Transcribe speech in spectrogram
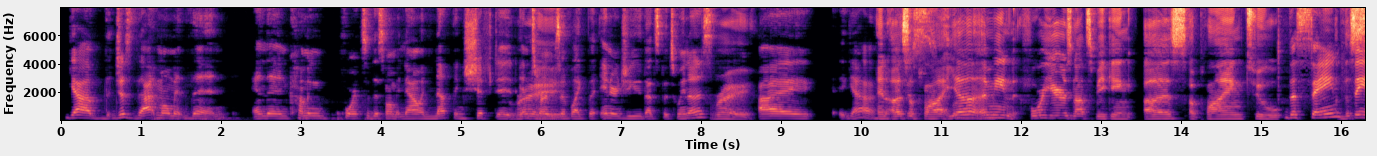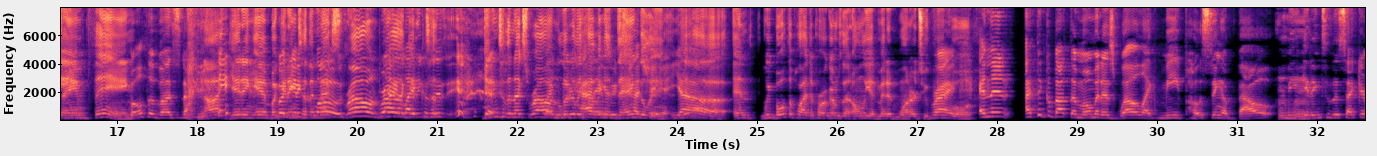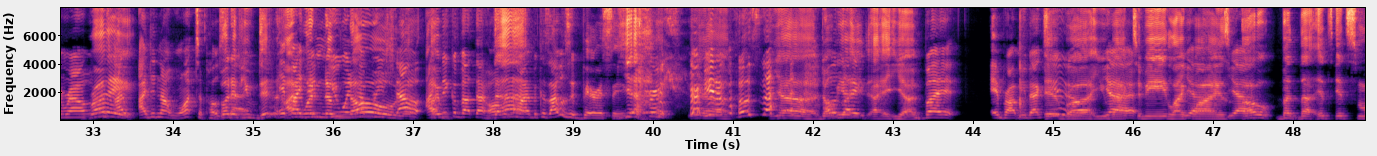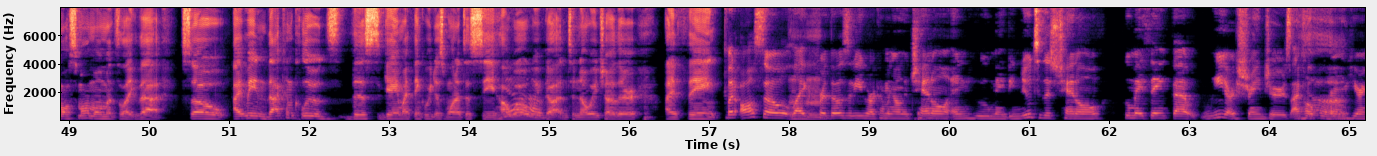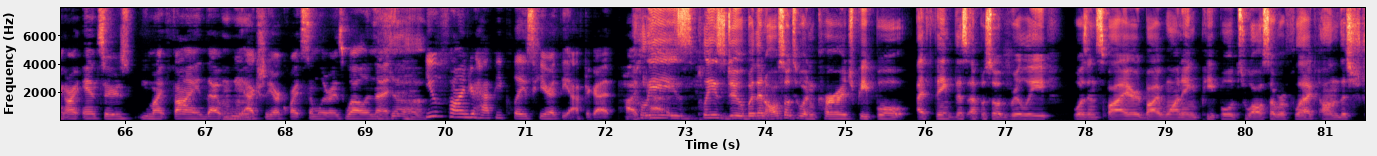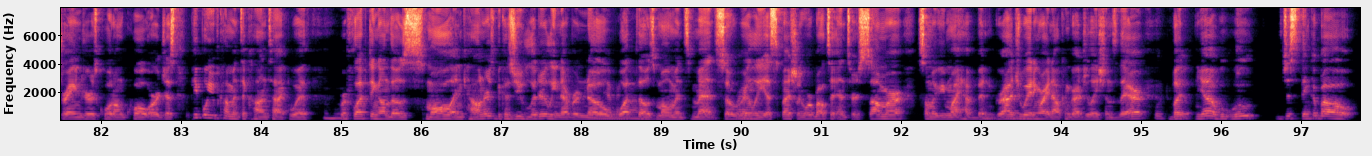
yeah just that moment then and then coming forward to this moment now and nothing shifted in terms of like the energy that's between us right. I yeah and us just applying yeah i mean four years not speaking us applying to the same the thing same thing both of us not, not getting in but, But getting, getting to the close. next round right yeah, like getting, to, getting to the next round Like, literally having it, it, we were touching dangling it, yeah. and we both applied to programs that only admitted one or two Right. people And then I think about the moment as well, like me posting about me Mhm. getting to the second round. Right. I, I did not want to post but that. if you didn't if i, I, wouldn't didn't, have you wouldn't known have reached out. I, think about that all that- the time because I was embarrassing. Yeah. For, me- for me Yeah. to post that. yeah don't be like- uh, yeah But it brought me back to you. it you. brought you Yeah. back to me likewise yeah. oh but that it's it's small small moments like that so i mean that concludes this game i think we just wanted to see how well we've gotten to know each other i think But also, like Mhm. for those of you who are coming on the channel and who may be new to this channel, who may think that we are strangers, I hope Yeah. from hearing our answers, you might find that we Mhm. actually are quite similar as well, and that yeah you find your happy place here at the Aftergrad podcast. please please do but then also to encourage people i think this episode really was inspired by wanting people to also reflect on the strangers quote unquote or just people you've come into contact with Mhm. reflecting on those small encounters because you literally never know never what know. those moments meant. So Right. really, especially we're about to enter summer. Some of you might have been graduating right now. Congratulations there. But yeah, woo, woo, just think about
